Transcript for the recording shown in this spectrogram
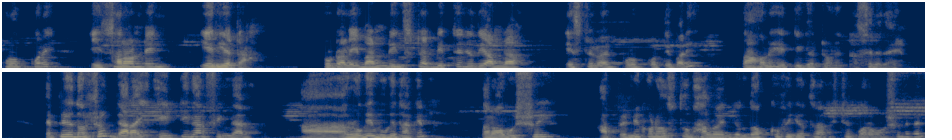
প্রয়োগ করে এই সারাউন্ডিং এরিয়াটা টোটাল এই বান্ডিংসটার ভিত্তিতে যদি আমরা স্টেরয়েড প্রয়োগ করতে পারি, তাহলে এই টিগারটা অনেকটা ছেড়ে দেয়। তাই প্রিয় দর্শক, যারাই এই টিগার ফিঙ্গার রোগে ভুগে থাকেন, তারা অবশ্যই আপনার নিকটস্থ ভালো একজন দক্ষ ফিজিওথেরাপিস্টের পরামর্শ নেবেন।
